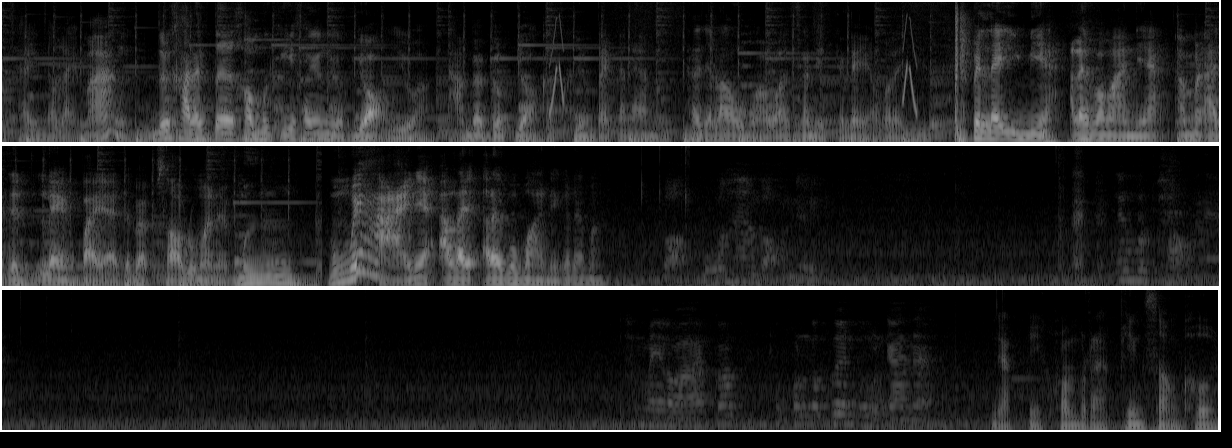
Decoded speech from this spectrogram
มันไม่น่าใช่เท่าไหร่มั้งด้วยคาแรคเตอร์เขาเมื่อกี้เขายังหยอกหยอกๆอยู่อะถามแบบหยอกหยอกๆกลับคืนไปก็ได้มั้งถ้าจะเล่ามาว่าสนิทกันแล้วอะไรอย่างเงี้ยมันเป็นอะไรอีกเนี่ยอะไรประมาณเนี้ยอะมันอาจจะแรงไปอาจจะแบบซอฟต์ลงมาหน่อยมึงมึงไม่หายเนี่ยอะไรอะไรประมาณนี้ก็ได้มั้งบอกกูว่าห้ามบอกคนอื่นเรื่องบุดผ่องนะทำไมวะก็ทุกคนก็เพื่อนกูเหมือนกันน่ะอยากมีความรักเพียงสองคน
